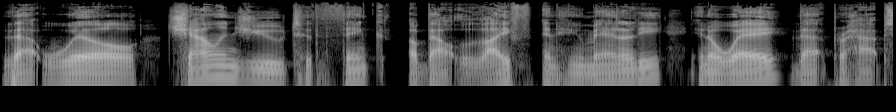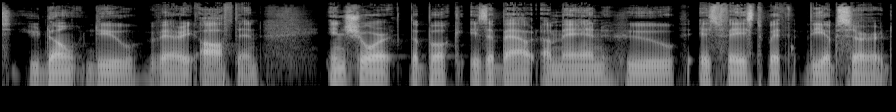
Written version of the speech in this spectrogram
that will challenge you to think about life and humanity in a way that perhaps you don't do very often. In short, the book is about a man who is faced with the absurd.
